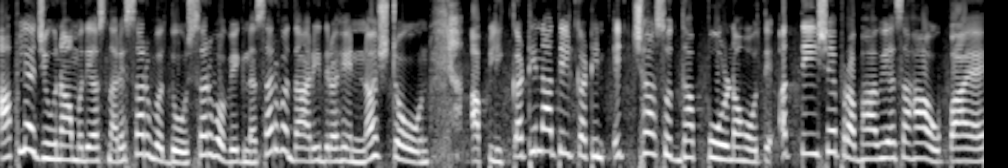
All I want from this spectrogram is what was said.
आपल्या जीवनामध्ये असणारे सर्व दोष सर्व विघ्न सर्व दारिद्र्य हे नष्ट होऊन आपली कठीणातील कठीण इच्छासुद्धा पूर्ण होते. अतिशय प्रभावी असा हा उपाय आहे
